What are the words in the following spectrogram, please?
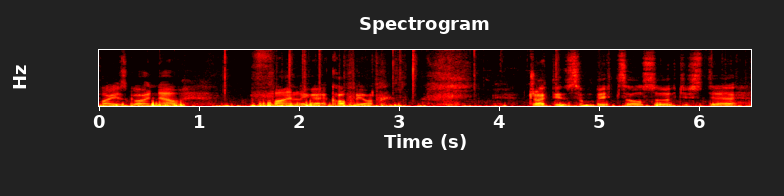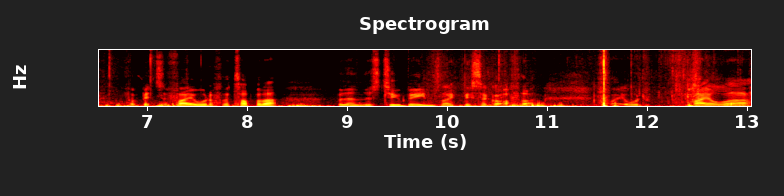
Fire's going now. Finally get a coffee on. Dragged in some bits also, just uh, for bits of firewood off the top of that. But then there's two beams like this I got off that firewood pile there.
